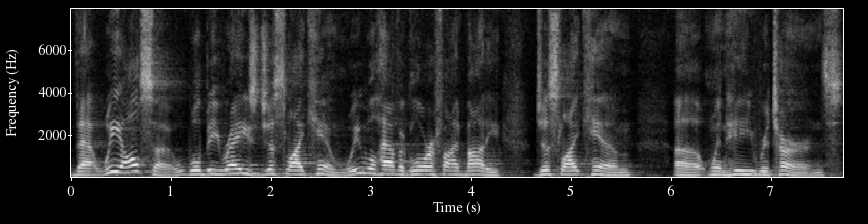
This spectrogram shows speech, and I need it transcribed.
that we also will be raised just like him. We will have a glorified body just like him uh, when he returns,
